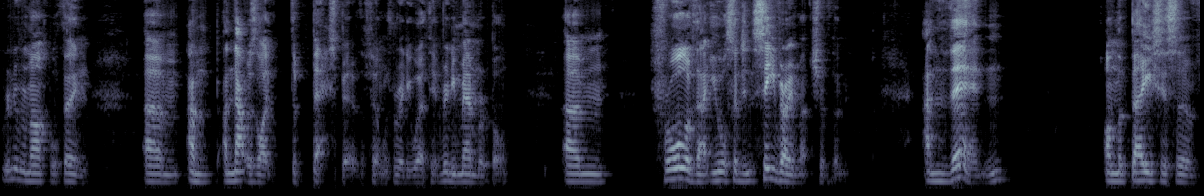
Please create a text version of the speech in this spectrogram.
really remarkable thing. Um, and and that was like the best bit of the film. Was really worth it, really memorable. Um, for all of that, you also didn't see very much of them, and then on the basis of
